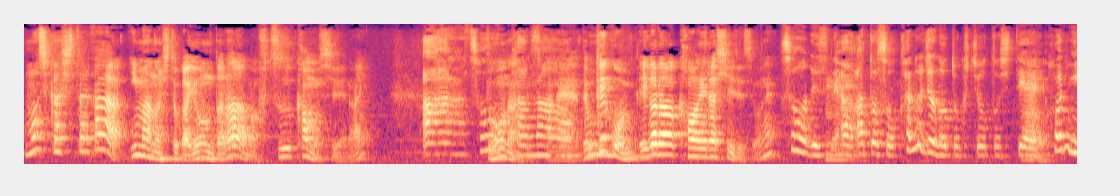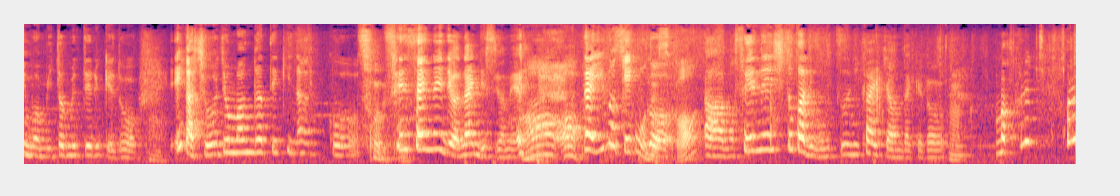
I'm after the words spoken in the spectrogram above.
もしかしたら今の人が読んだら、まあ、普通かもしれないああそうどうかなですかね。でも結うん構絵柄は可愛らしいですよね、そうですね、うん。ああとそう彼女の特徴として、うん。本人も認めてるけど、絵が少女漫画的なこう繊細な絵ではないんですよね。だかあら今結構か？あの青年誌とかでも普通に描いちゃうんだけど、うん。まあこれこれ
